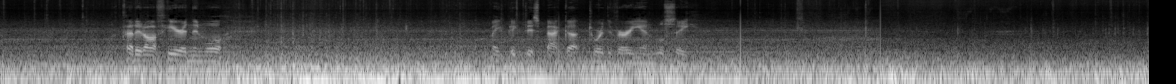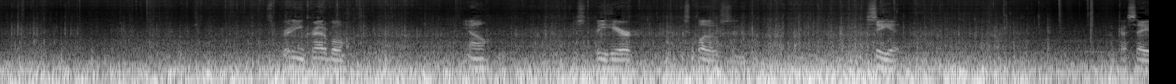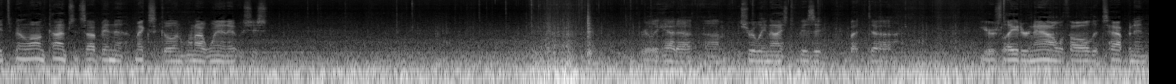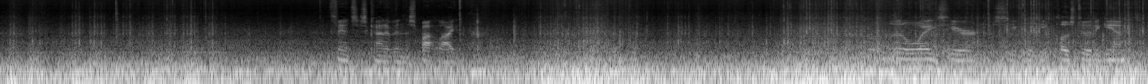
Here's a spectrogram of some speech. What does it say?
cut it off here and then we'll may pick this back up toward the very end. We'll see. It's pretty incredible. You know, just to be here this close and see it. I say, it's been a long time since I've been to Mexico, and when I went, it was just really had a. Um, it was really nice to visit, but uh, years later now, with all that's happening, the fence is kind of in the spotlight. A little ways here. see if we get close to it again.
